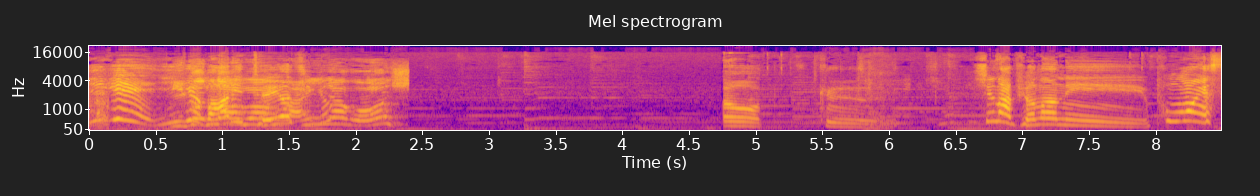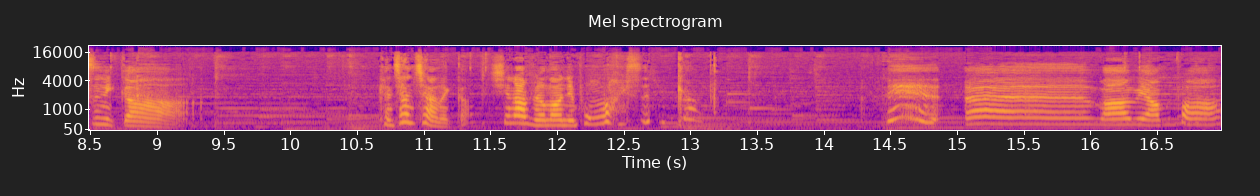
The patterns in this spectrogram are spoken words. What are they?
이게, 이게 말이 돼요, 지금? 어, 그, 신화 변환이 폭망했으니까 괜찮지 않을까? 신화 변환이 폭망했으니까 아, 마음이 아파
